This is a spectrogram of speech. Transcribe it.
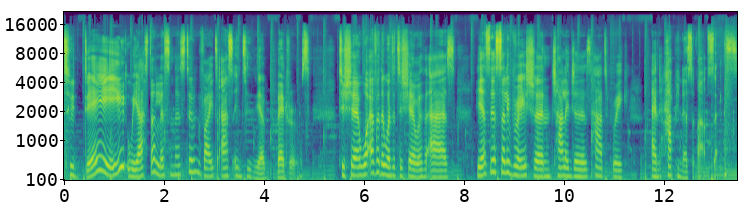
Today, we asked our listeners to invite us into their bedrooms to share whatever they wanted to share with us. Here's their celebration, challenges, heartbreak, and happiness about sex.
